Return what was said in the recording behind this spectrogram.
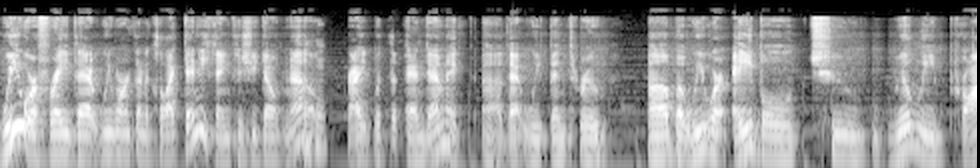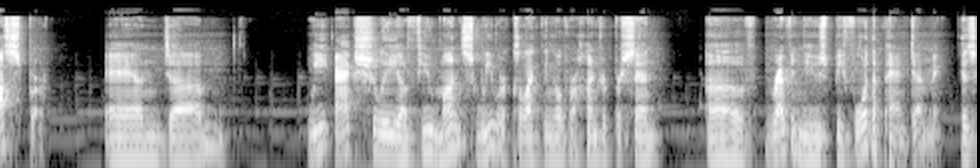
we were afraid that we weren't going to collect anything because you don't know, mm-hmm. right? With the pandemic uh, that we've been through. Uh, but we were able to really prosper. And um, we actually, a few months, we were collecting over 100% of revenues before the pandemic because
